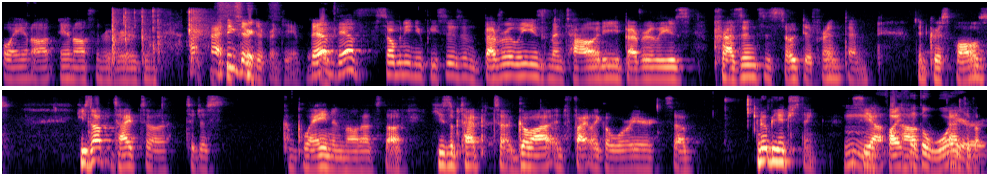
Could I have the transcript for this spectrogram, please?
oh, and, and Austin Rivers, and I, I think they're a different team. They have they have so many new pieces, and Beverley's mentality, Beverley's presence is so different than than Chris Paul's. He's not the type to to just complain and all that stuff. He's the type to go out and fight like a warrior. So it'll be interesting. see Hmm, how, fight how like a warrior.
